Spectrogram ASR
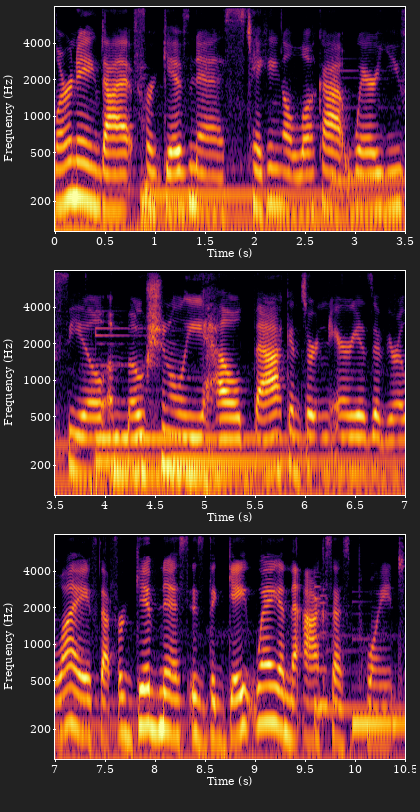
learning that forgiveness, taking a look at where you feel emotionally held back in certain areas of your life, that forgiveness is the gateway and the access point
